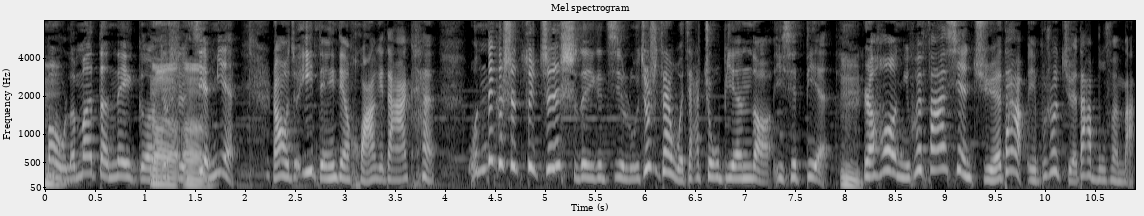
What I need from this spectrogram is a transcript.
某了吗的那个就是界面，然后我就一点一点划给大家看，我那个是最真实的一个记录，就是在我家周边的一些店，嗯。然后你会发现绝大也不是说绝大部分吧，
